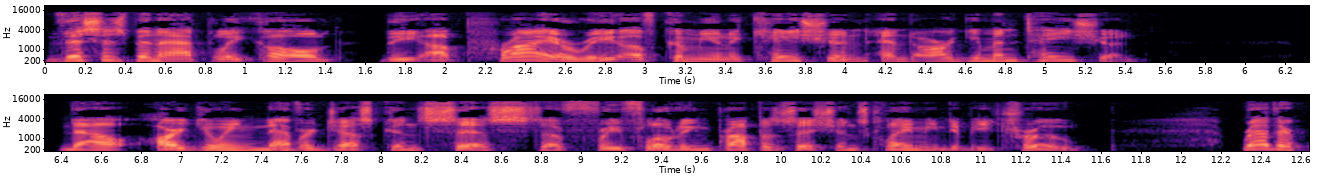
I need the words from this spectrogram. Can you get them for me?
This has been aptly called the a priori of communication and argumentation. Now, arguing never just consists of free floating propositions claiming to be true. Rather,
